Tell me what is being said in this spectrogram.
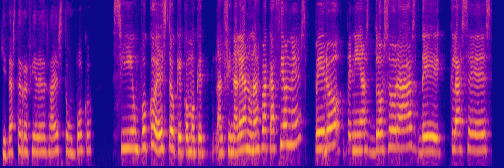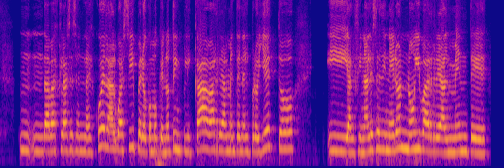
quizás te refieres a esto un poco. Sí, un poco esto, que como que al final eran unas vacaciones, pero tenías dos horas de clases dabas clases en la escuela, algo así, pero como que no te implicabas realmente en el proyecto y al final ese dinero no iba realmente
